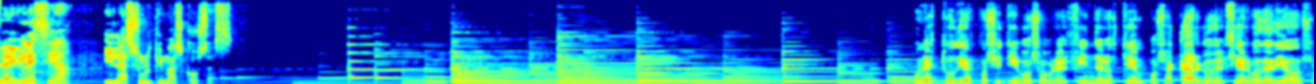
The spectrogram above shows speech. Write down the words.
La Iglesia y las últimas cosas. Un estudio expositivo sobre el fin de los tiempos a cargo del siervo de Dios,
